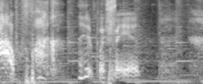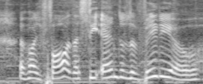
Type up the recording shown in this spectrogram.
Ow! Fuck! I hit my fan. If I fall, that's the end of the video.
